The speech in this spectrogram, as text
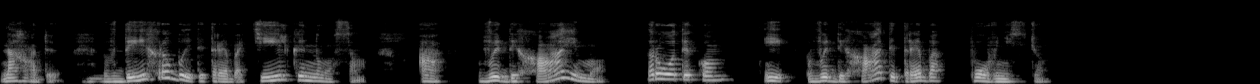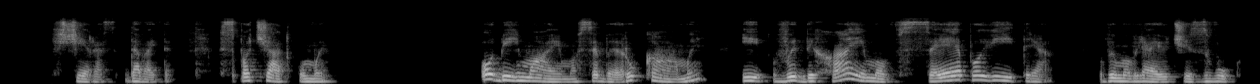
Нагадую, вдих робити треба тільки носом, а видихаємо ротиком і видихати треба повністю. Ще раз, давайте. Спочатку ми обіймаємо себе руками і видихаємо все повітря, вимовляючи звук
